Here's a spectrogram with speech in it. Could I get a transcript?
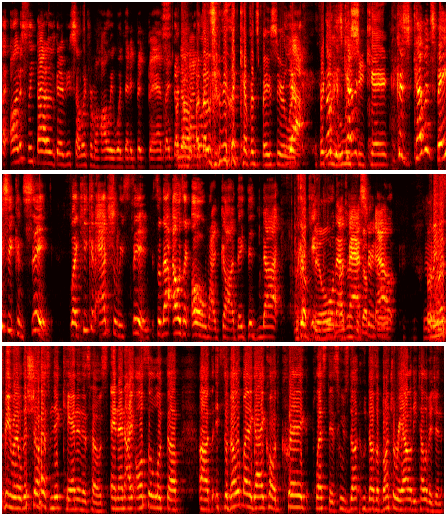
I honestly thought it was gonna be someone from Hollywood that had been banned. Like, they're No, I thought it was gonna be like Kevin Spacey or like yeah, freaking No, Louis C.K. because Kevin Spacey can sing. Like he can actually sing. So that I was like, oh my god, they did not freaking pull that Imagine if we got bastard out. I mean, let's be real. This show has Nick Cannon as host, and then I also looked up. Uh, it's developed by a guy called Craig Plestis, who's do, who does a bunch of reality television.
